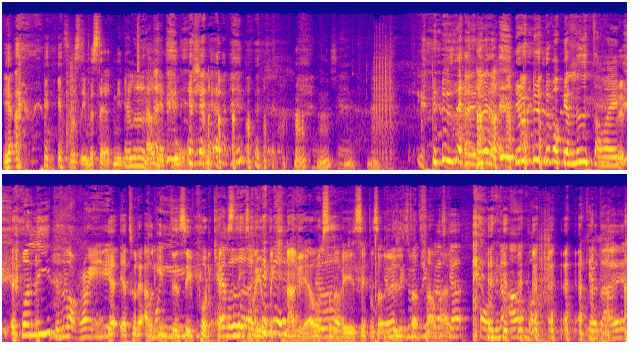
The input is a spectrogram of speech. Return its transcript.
Ja, jag måste investera i ett mindre knarrigt bord känner jag. Du ser, du vet, jo, det var jag lutar mig på lite så bara... Jag, jag tror det är all intensiv podcasting som har gjort det knarriga också när vi sitter så och Jag vet liksom lutar inte riktigt fram vad jag här. ska ha mina armar. Jag, jag,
